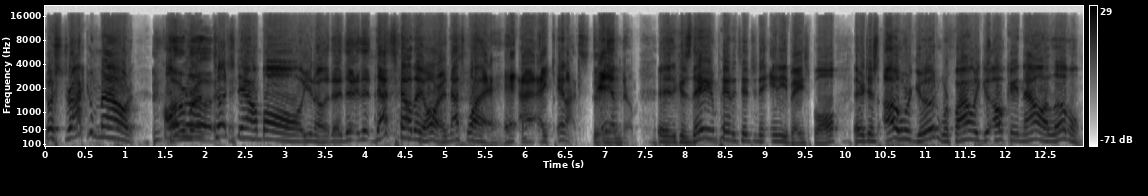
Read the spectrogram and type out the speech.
go strike them out. Home, run, run. touchdown ball. You know, th- th- th- that's how they are, and that's why I, I, I cannot stand them because they ain't paying attention to any baseball. They're just, oh, we're good, we're finally good. Okay, now I love them.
